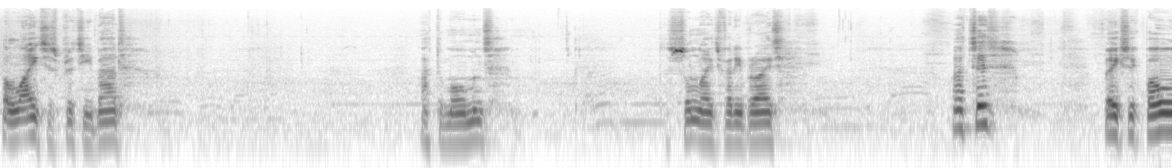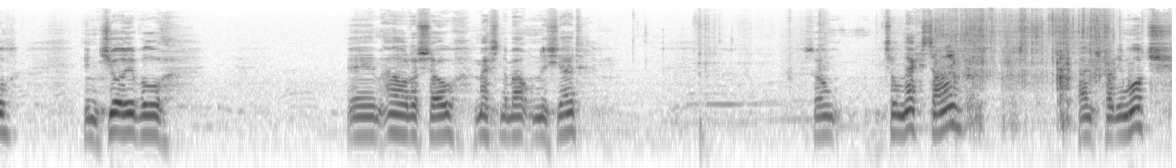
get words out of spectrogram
the light is pretty bad at the moment. The sunlight's very bright. That's it. Basic bowl. Enjoyable um, hour or so messing about in the shed. So until next time thanks very much.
